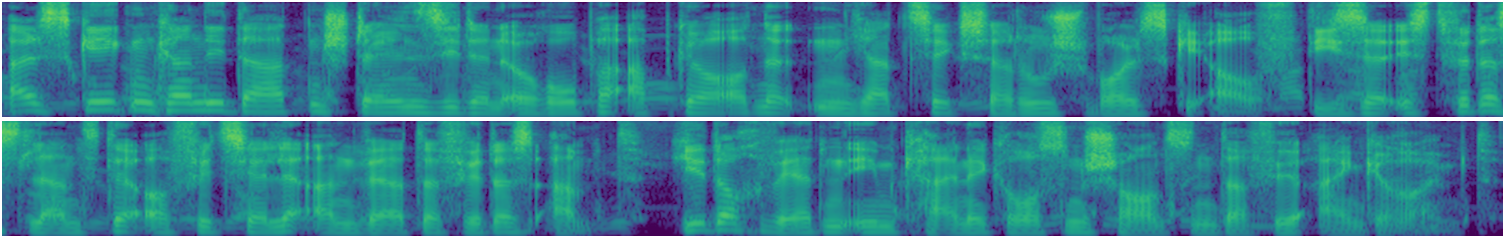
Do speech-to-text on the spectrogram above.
Als Gegenkandidaten stellen sie den Europaabgeordneten Jacek Sarusz-Wolski auf. Dieser ist für das Land der offizielle Anwärter für das Amt. Jedoch werden ihm keine großen Chancen dafür eingeräumt.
